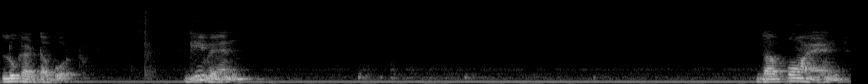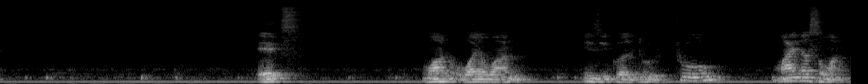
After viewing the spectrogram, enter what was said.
look at the board. Given the point x 1 y1 is equal to 2 minus 1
